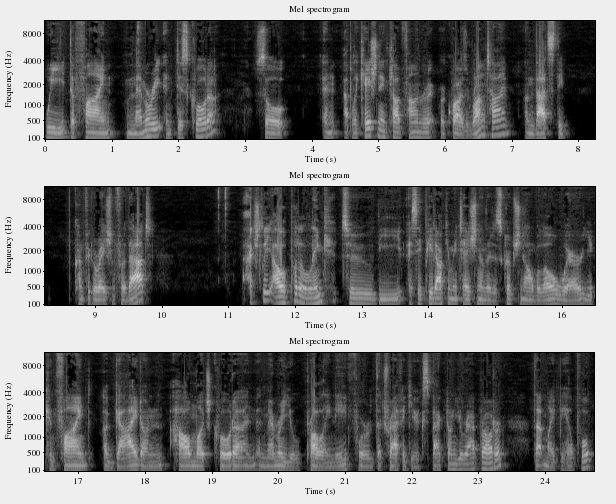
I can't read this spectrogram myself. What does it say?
We define memory and disk quota. So an application in Cloud Foundry requires runtime, and that's the configuration for that. Actually, I will put a link to the SAP documentation in the description down below where you can find a guide on how much quota and, and, memory you'll probably need for the traffic you expect on your app router. That might be helpful.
